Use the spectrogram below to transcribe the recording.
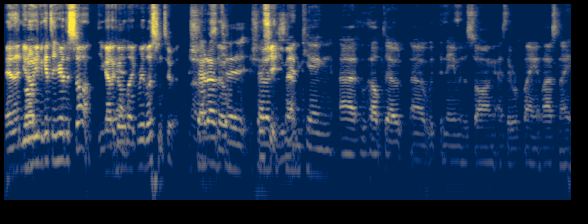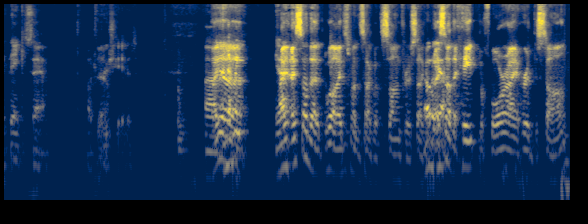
and then you Well- don't even get to hear the song. You got to go like re-listen to it. Uh, Shout out so- to shout out to you, Sam man. King, uh, who helped out uh, with the name of the song as they were playing it last night. Thank you, Sam. Much Yeah. appreciated. Uh, I, and then we- uh, yeah, I, I saw that. Well, I just wanted to talk about the song for a second. Oh, I yeah. saw the hate before I heard the song.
